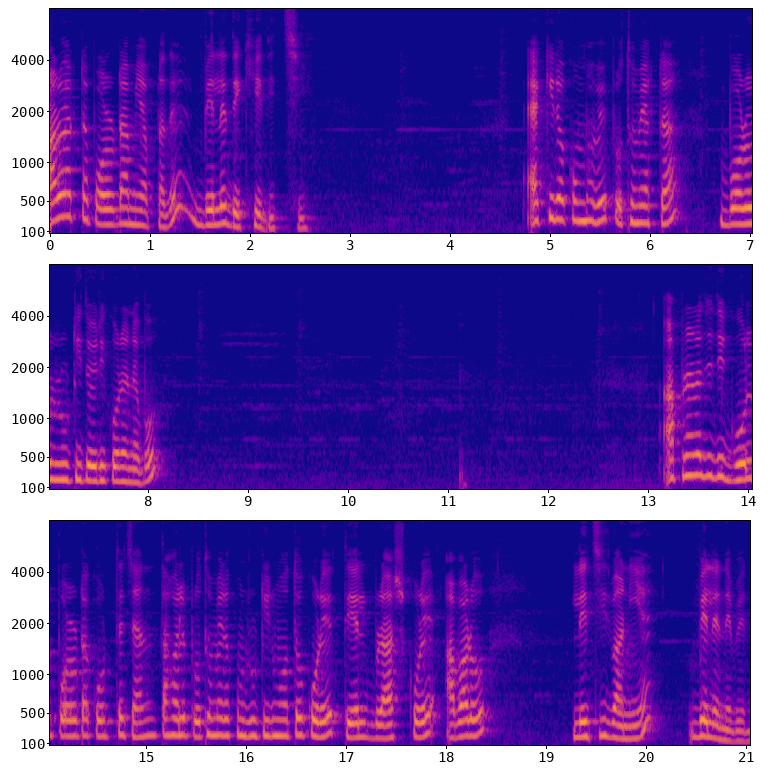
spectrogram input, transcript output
আরও একটা পরোটা আমি আপনাদের বেলে দেখিয়ে দিচ্ছি। একই রকমভাবে প্রথমে একটা বড় রুটি তৈরি করে নেব। আপনারা যদি গোল পরোটা করতে চান, তাহলে প্রথমে এরকম রুটির মতো করে তেল ব্রাশ করে আবারও লেচি বানিয়ে বেলে নেবেন।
